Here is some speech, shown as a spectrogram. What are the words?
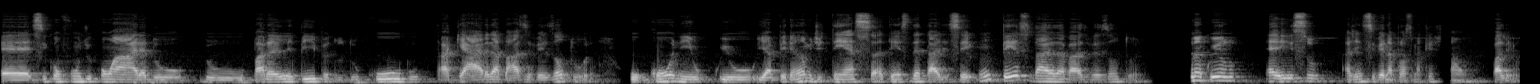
É, se confunde com a área do, do paralelepípedo, do cubo, tá? que é a área da base vezes a altura. O cone e, o, e, a pirâmide tem, essa, tem esse detalhe de ser um terço da área da base vezes a altura. Tranquilo? É isso. A gente se vê na próxima questão. Valeu!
